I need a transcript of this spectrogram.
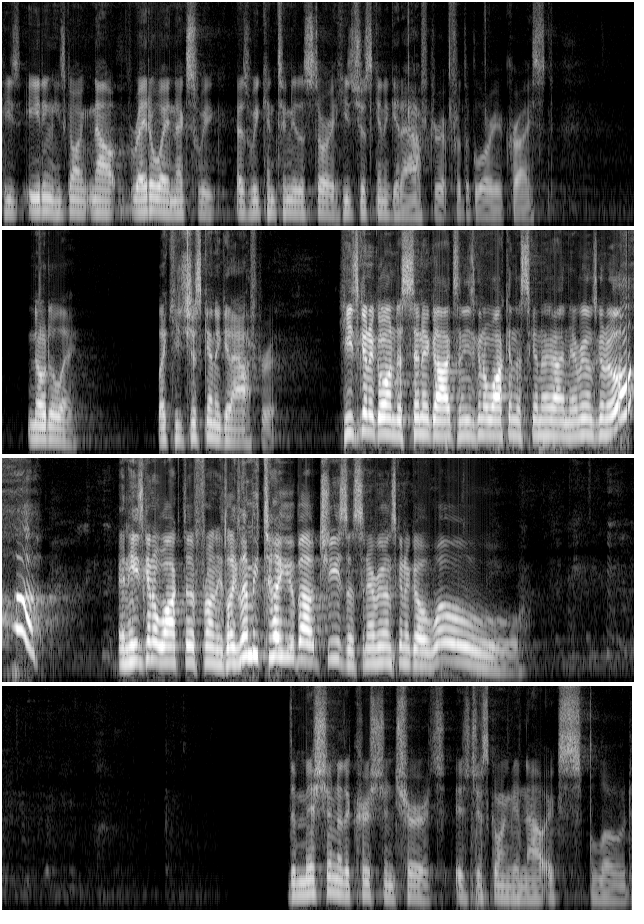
He's eating. He's going. Now, right away next week, as we continue the story, he's just going to get after it for the glory of Christ. No delay. Like he's just going to get after it. He's going to go into synagogues and he's going to walk in the synagogue and everyone's going to go, ah! And he's going to walk to the front. He's like, let me tell you about Jesus. And everyone's going to go, whoa. The mission of the Christian church is just going to now explode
